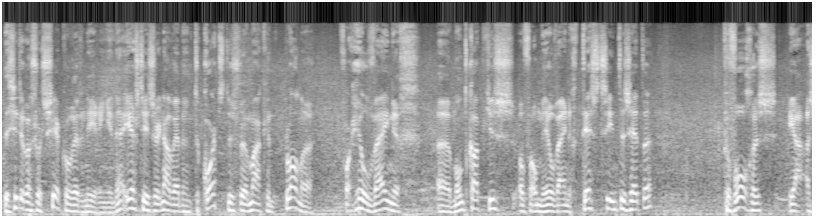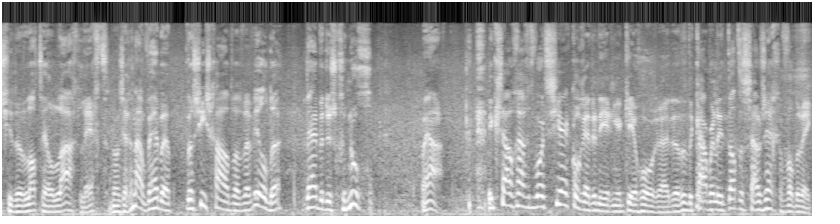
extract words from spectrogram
er zit ook een soort cirkelredenering in. Hè? Eerst is er, nou we hebben een tekort, dus we maken plannen voor heel weinig uh, mondkapjes, of om heel weinig tests in te zetten. Vervolgens, ja, als je de lat heel laag legt, dan zeggen nou we hebben precies gehaald wat we wilden. We hebben dus genoeg. Maar ja, ik zou graag het woord cirkelredenering een keer horen. Dat de Kamerlid dat eens zou zeggen van de week.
